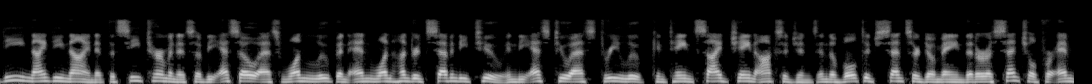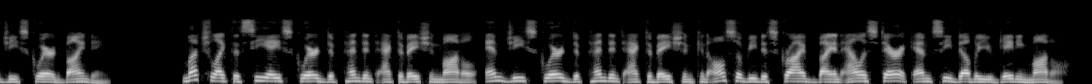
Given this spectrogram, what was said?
D99 at the C-terminus of the S0-S1 loop and N172 in the S2S3 loop contain side chain oxygens in the voltage sensor domain that are essential for Mg2 binding. Much like the Ca-squared dependent activation model, Mg-squared dependent activation can also be described by an allosteric MCW gating model.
